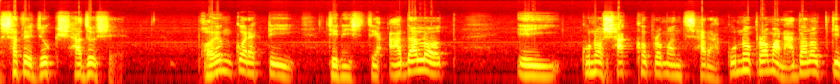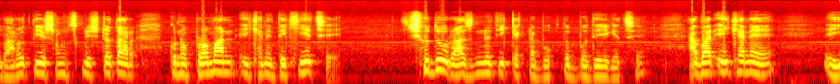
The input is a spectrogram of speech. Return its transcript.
সাথে যোগ সাজসে। ভয়ঙ্কর একটি জিনিস যে আদালত এই কোনো সাক্ষ্য প্রমাণ ছাড়া, কোনো প্রমাণ, আদালত কি ভারতীয় সংশ্লিষ্টতার কোনো প্রমাণ এইখানে দেখিয়েছে? শুধু রাজনৈতিক একটা বক্তব্য দিয়ে গেছে। আবার এইখানে এই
